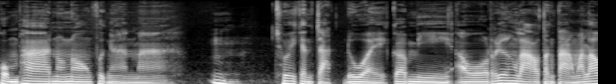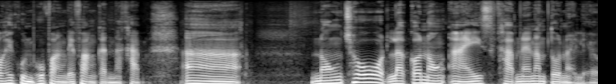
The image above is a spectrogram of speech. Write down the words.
ผมพาน้องๆฝึกงานมาอืมช่วยกันจัดด้วย ก็มีเอาเรื่องราวต่างๆ มาเล่าให้คุณผู้ฟังได้ฟังกันนะครับอ่า น้องโชตแล้วก็น้องไอซ์ครับ แนะนำตัวหน่อยแล้ว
